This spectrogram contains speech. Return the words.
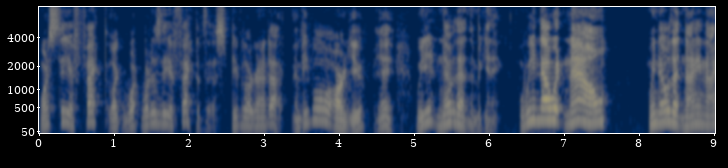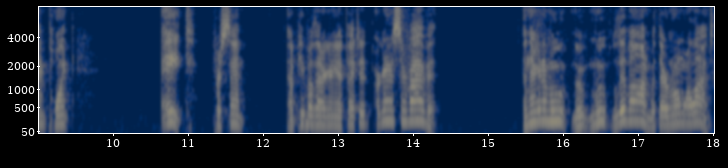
what's the effect like what what is the effect of this? People are going to die. And people will argue, "Hey, we didn't know that in the beginning. We know it now. We know that 99.8% people that are going to get affected are going to survive it. And they're going to move, move, live on with their normal lives.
